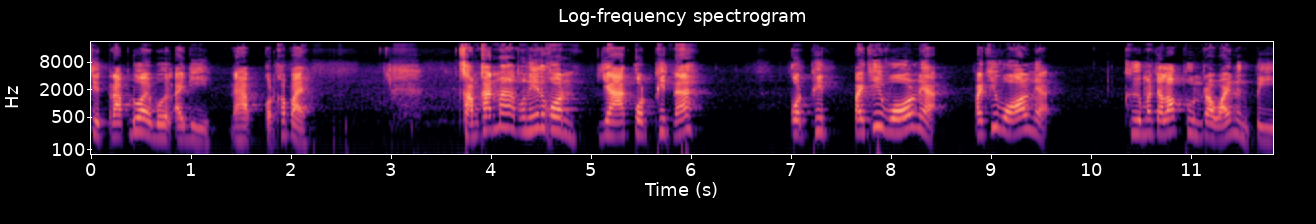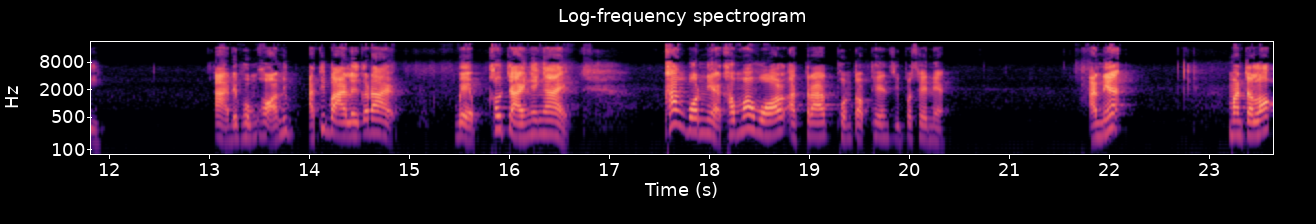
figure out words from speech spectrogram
สิทธิ์รับด้วย Word ID นะครับ กดเข้าไปสำคัญมากตรงนี้ทุกคนอย่ากดผิดนะ กดผิดไปที่ w a l เนี่ย ไปที่ w a l เนี่ย คือมันจะล็อกทุนเราไว้หนึ่งปี อะเดี๋ยวผมขออธิบายเลยก็ได้ แบบเข้าใจง่าย ๆ ข้างบนเนี่ยคำว่าวอลอัตราผลตอบแทนสิบเปอร์เซ็นเนี่ย อันเนี้ยมันจะล็อก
